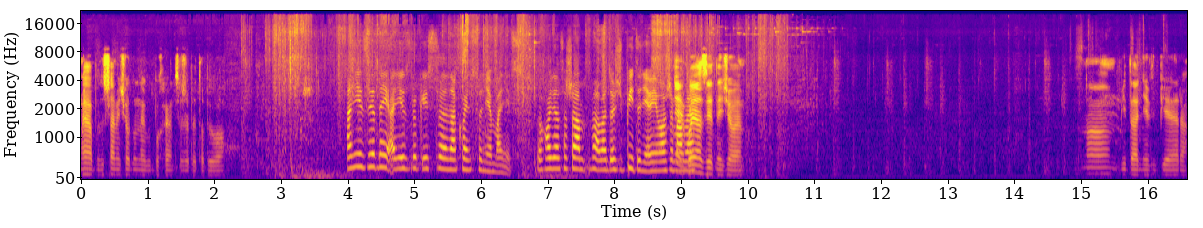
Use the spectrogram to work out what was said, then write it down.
A, bo trzeba mieć ładunek wybuchający, żeby to było. Ani z jednej, ani z drugiej strony na końcu nie ma nic. Wychodzi na to, że mam- mamy dość bitnie, mimo że Nie, mamy... bo ja z jednej wziąłem. No, bida nie wybiera.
